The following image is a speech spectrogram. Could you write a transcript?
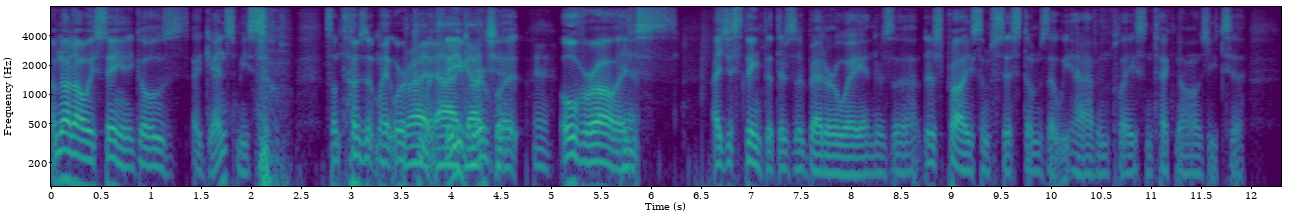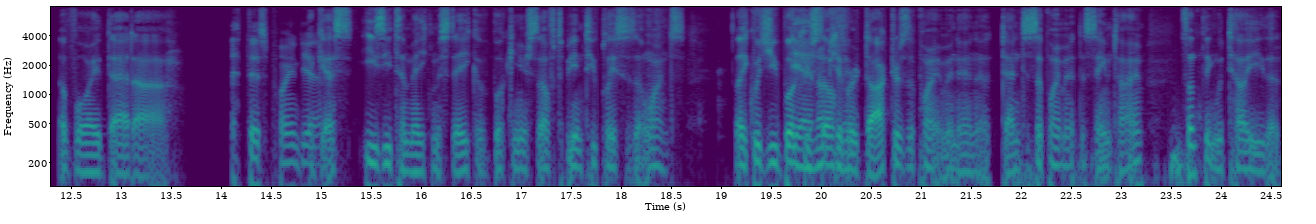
I'm not always saying it goes against me, so sometimes it might work right. in my ah, I favor, gotcha. but yeah. overall I Yeah. just I just think that there's a better way and there's a there's probably some systems that we have in place and technology to avoid that uh At this point, yeah. I guess easy to make mistake of booking yourself to be in two places at once. Like would you book Yeah, yourself kidding. for a doctor's appointment and a dentist appointment at the same time? Something would tell you that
